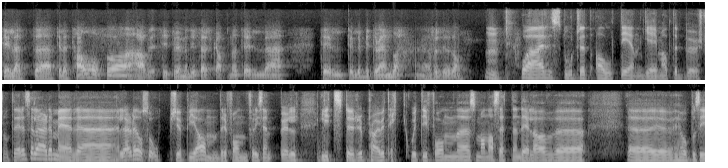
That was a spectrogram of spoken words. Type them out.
til, et, til et, tall, og så sitter vi med de selskapene til, til, til the bitter end, da, for å si det sånn. Mm. Og er stort sett alltid endgame at det børsnoteres, eller er det, mer, eller er det også oppkjøp via andre fond, f.eks. litt større private equity-fond eh, som man har sett en del av? Uh, Eh, jeg håper å si,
